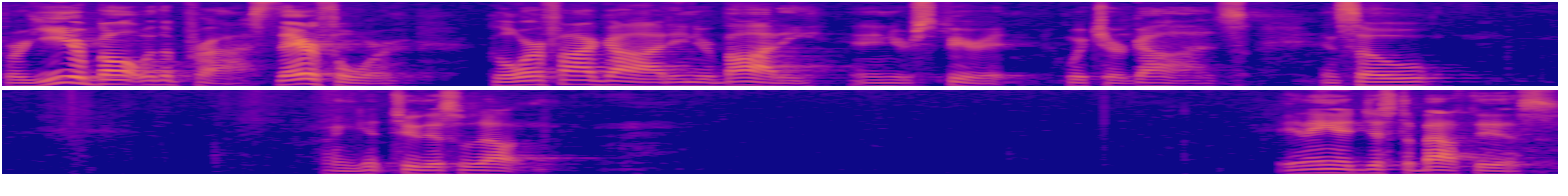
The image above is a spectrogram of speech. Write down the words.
For ye are bought with a price. Therefore, glorify God in your body and in your spirit which are God's. And so I can get to this without. It ain't just about this.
